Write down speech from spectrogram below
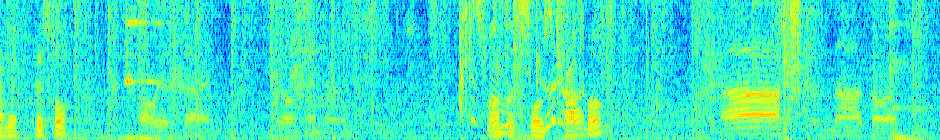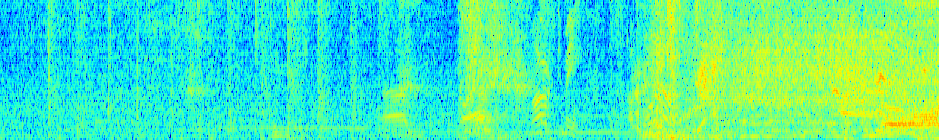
Have that pistol? Oh, yeah, sorry. Go in 10 rounds. This one looks explosive good crossbow? on Uh, nah, it's alright. Um, glass. Mark me.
